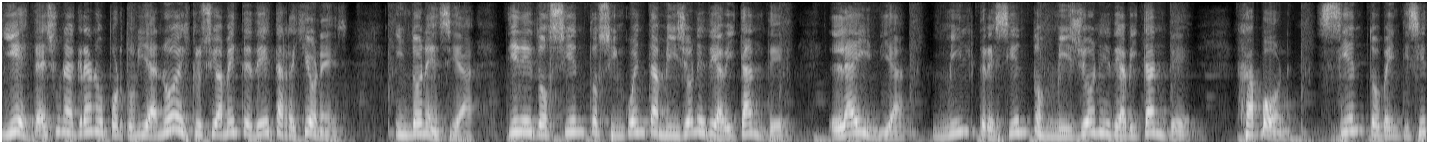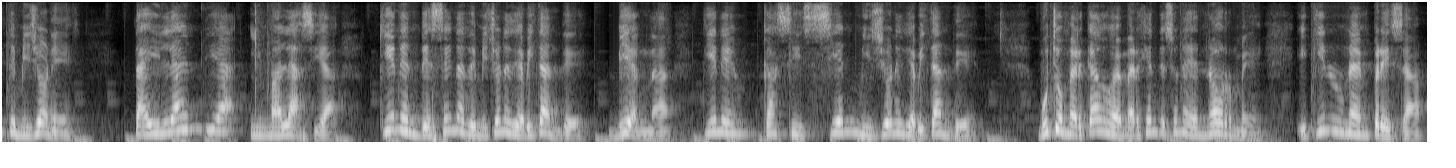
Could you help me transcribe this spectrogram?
Y esta es una gran oportunidad no exclusivamente de estas regiones. Indonesia tiene 250 millones de habitantes. La India, 1.300 millones de habitantes. Japón, 127 millones. Tailandia y Malasia tienen decenas de millones de habitantes. Vietnam tiene casi 100 millones de habitantes. Muchos mercados emergentes son enormes y tienen una empresa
